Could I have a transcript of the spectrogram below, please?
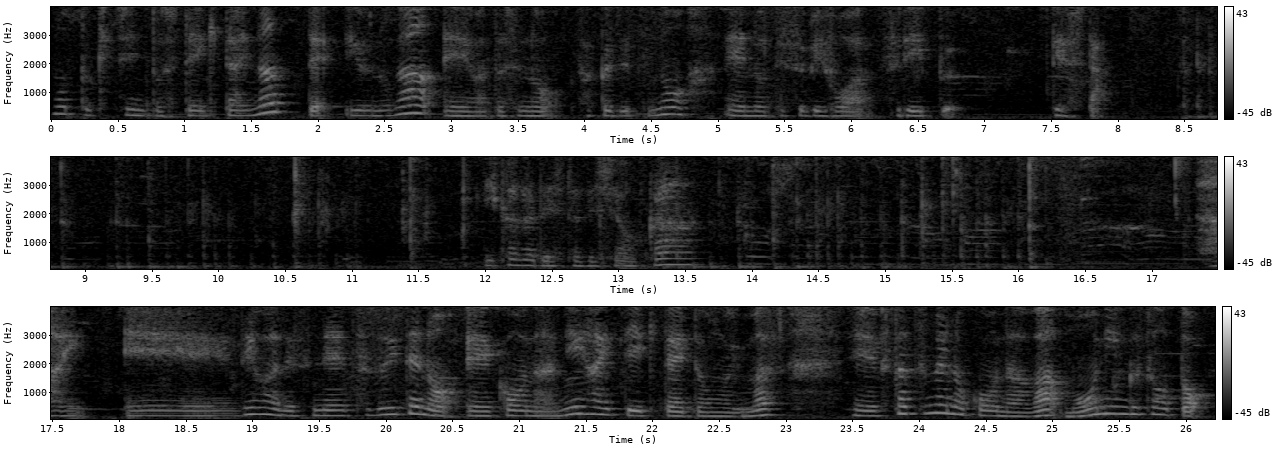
もっときちんとしていきたいなっていうのが、えー、私の昨日の、えー、 notice before sleepでしたいかがでしたでしょうかはい、えー、ではですね続いての、えー、コーナーに入っていきたいと思います、えー、2つ目のコーナーは Morning Thought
